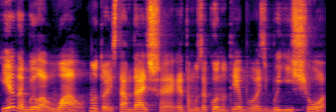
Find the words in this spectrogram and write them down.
И это было вау. Ну, то есть там дальше этому закону требовалось бы еще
